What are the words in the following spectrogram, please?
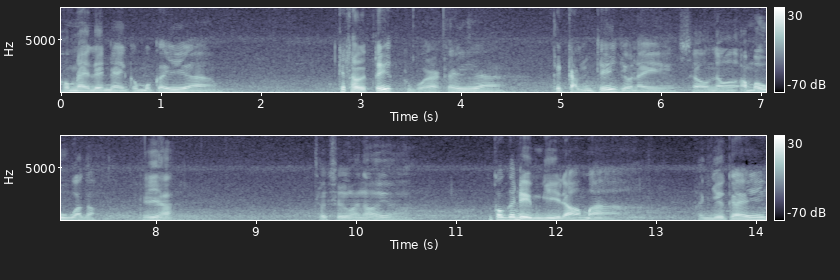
hôm nay đến đây có một cái à, cái thời tiết và cái à, cái cảnh trí chỗ này sao nó âm u quá con bây giờ thực sự mà nói ờ, có cái điểm gì đó mà hình như cái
